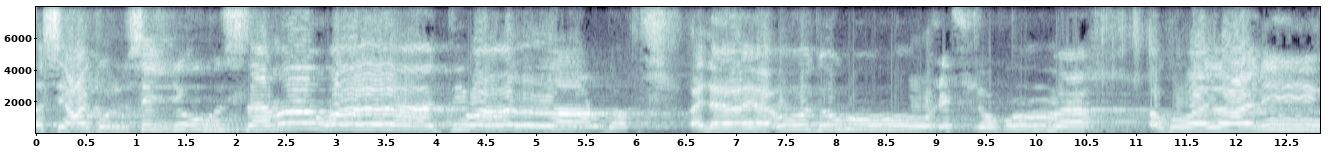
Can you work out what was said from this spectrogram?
وسع كرسيه السماوات والأرض ولا يؤوده حفظهما وهو العلي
